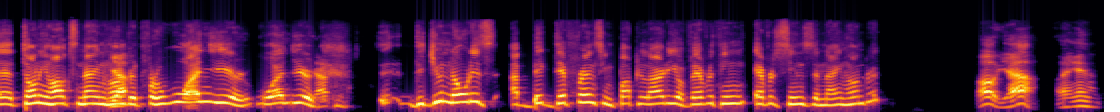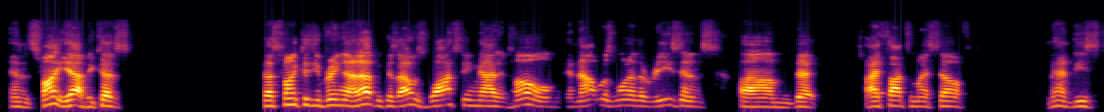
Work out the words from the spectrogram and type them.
uh, tony hawk's 900 yep. for one year one year yep. Uh, did you notice a big difference in popularity of everything ever since the 900 oh yeah and and it's funny yeah because that's funny because you bring that up because i was watching that at home and that was one of the reasons um, that i thought to myself man, these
